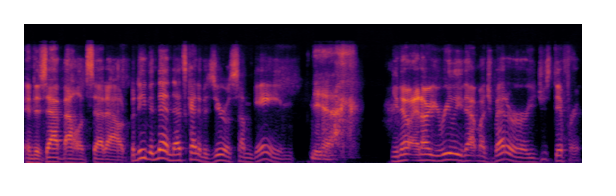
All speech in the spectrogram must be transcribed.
And does that balance that out? But even then, that's kind of a zero sum game, Yeah. you know. And are you really that much better, or are you just different?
